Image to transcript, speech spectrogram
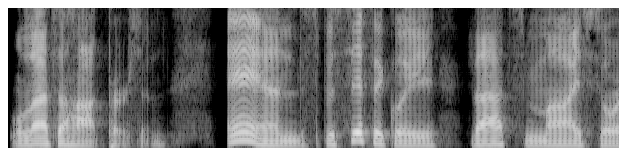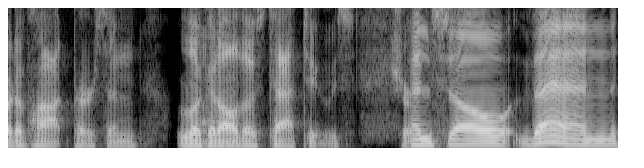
"Well, that's a hot person," and specifically, that's my sort of hot person. Look at uh-huh. all those tattoos, Sure. and so then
